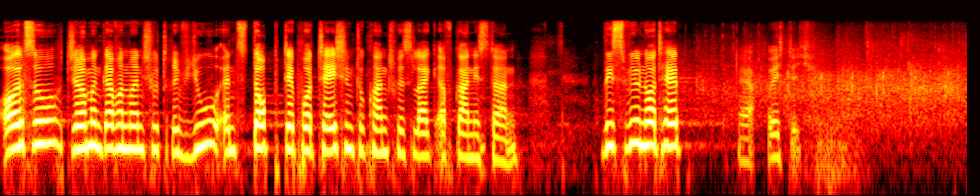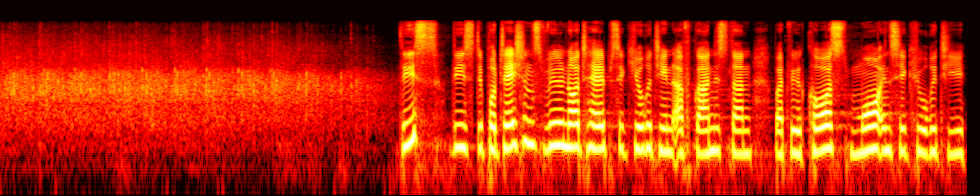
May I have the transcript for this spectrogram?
Also, German government should review and stop deportation to countries like Afghanistan. This will not help Ja, richtig. These, these deportations will not help security in Afghanistan, but will cause more insecurity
